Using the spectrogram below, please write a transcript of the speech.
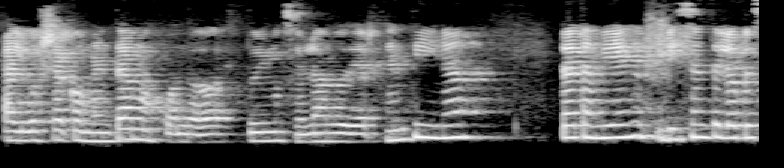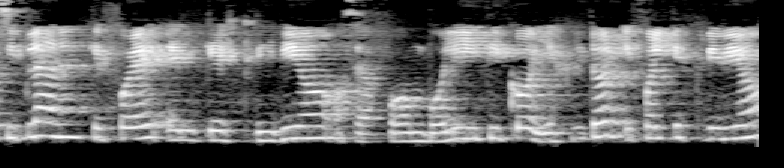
algo ya comentamos cuando estuvimos hablando de Argentina. Está también Vicente López y Planes, que fue el que escribió, o sea, fue un político y escritor, y fue el que escribió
